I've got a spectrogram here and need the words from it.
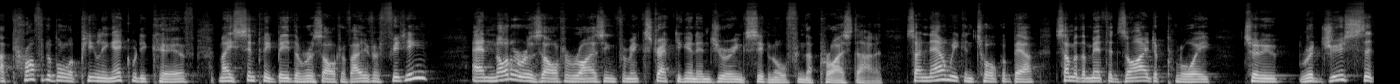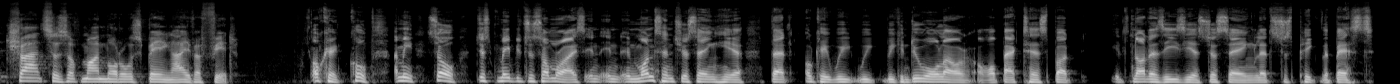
a profitable, appealing equity curve may simply be the result of overfitting and not a result arising from extracting an enduring signal from the price data. So now we can talk about some of the methods I deploy to reduce the chances of my models being overfit. Okay, cool. I mean, so just maybe to summarize, in, in, in one sense, you're saying here that, okay, we, we, we can do all our, our back tests, but it's not as easy as just saying, let's just pick the best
